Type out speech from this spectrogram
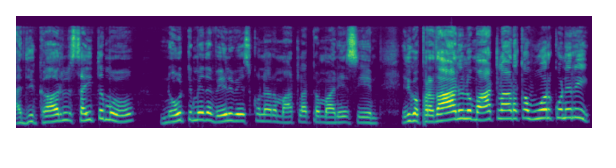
అధికారులు సైతము నోటి మీద వేలు వేసుకున్నారు మాట్లాడటం మానేసి. ఇదిగో ప్రధానులు మాట్లాడక ఊరుకొనిరి.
